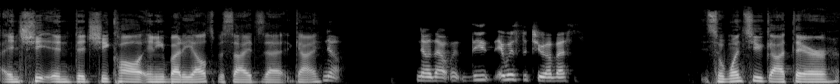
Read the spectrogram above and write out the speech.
And she and did she call anybody else besides that guy? No, no, that was the, it was the two of us. So once you got there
